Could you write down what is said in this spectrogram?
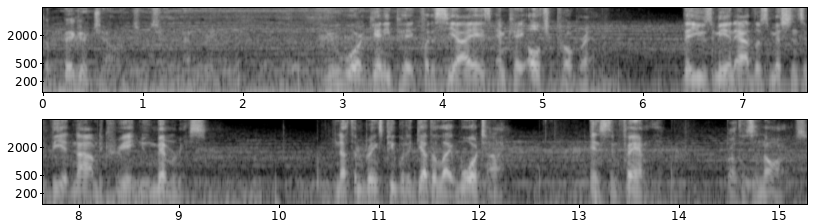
The bigger challenge was your memory. You were a guinea pig for the CIA's MK Ultra program. They used me and Adler's missions in Vietnam to create new memories. Nothing brings people together like wartime. Instant family. Brothers in arms.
